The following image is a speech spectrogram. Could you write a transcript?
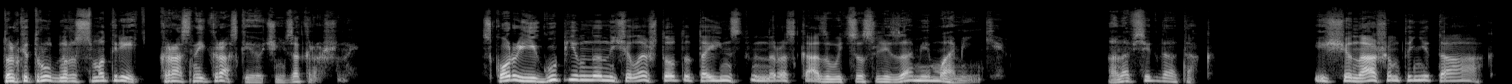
Только трудно рассмотреть, красной краской очень закрашены. Скоро Егупьевна начала что-то таинственно рассказывать со слезами маменьки. Она всегда так. Еще нашим-то не так.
